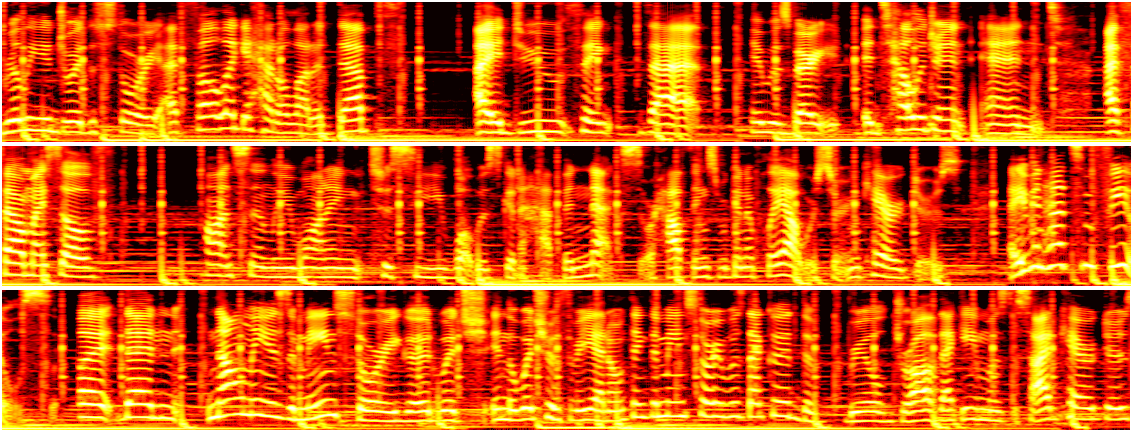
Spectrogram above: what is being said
really enjoyed the story. I felt like it had a lot of depth. I do think that it was very intelligent, and I found myself constantly wanting to see what was going to happen next or how things were going to play out with certain characters. I even had some feels. But then, not only is the main story good, which in The Witcher 3, I don't think the main story was that good. The real draw of that game was the side characters.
